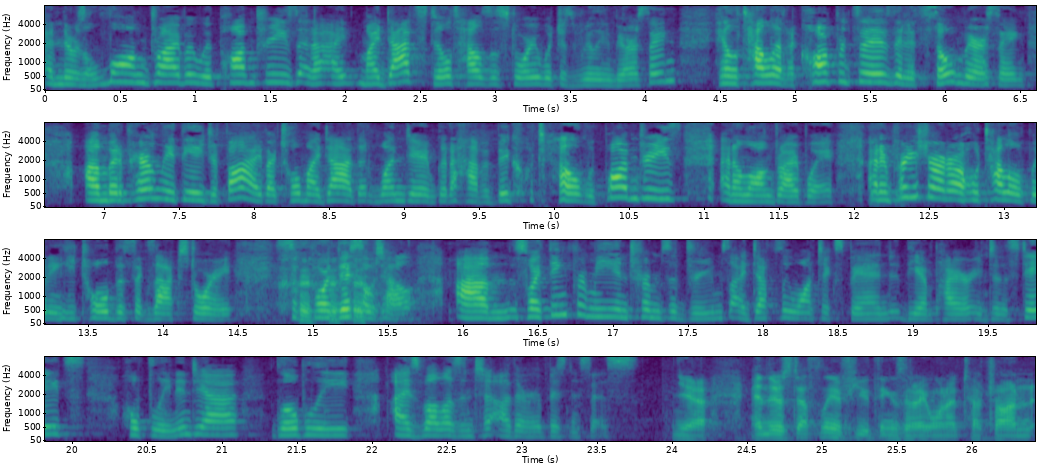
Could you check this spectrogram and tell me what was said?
And there was a long driveway with palm trees. And I, my dad still tells the story, which is really embarrassing. He'll tell it at conferences, and it's so embarrassing. Um, but apparently, at the age of five, I told my dad that one day I'm going to have a big hotel with palm trees and a long driveway. And I'm pretty sure at our hotel opening, he told this exact story for this hotel. Um, so I think for me, in terms of dreams, I definitely want to expand the empire into the States, hopefully in India, globally, as well as into other businesses. Yeah, and there's definitely a few things that I want to touch on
